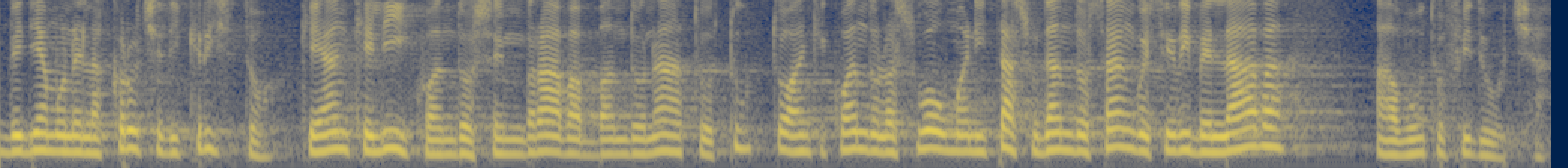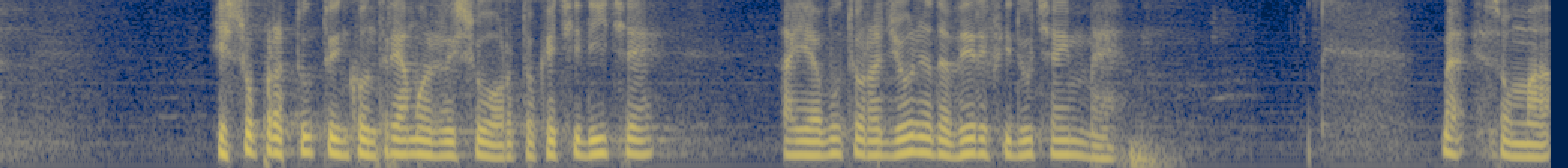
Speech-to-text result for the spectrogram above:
vediamo nella croce di Cristo che anche lì, quando sembrava abbandonato tutto, anche quando la sua umanità, sudando sangue, si ribellava, ha avuto fiducia. E soprattutto incontriamo il risorto che ci dice, hai avuto ragione ad avere fiducia in me. Beh, insomma,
